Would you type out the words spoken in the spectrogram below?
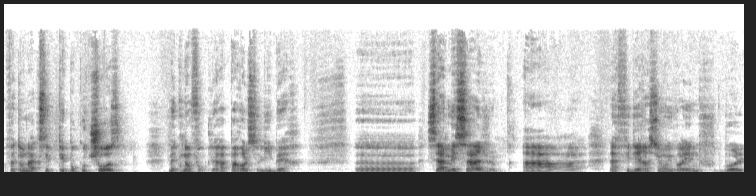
En fait, on a accepté beaucoup de choses. Maintenant, il faut que la parole se libère. Euh, C'est un message à la Fédération ivoirienne de football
